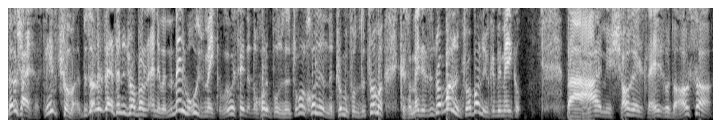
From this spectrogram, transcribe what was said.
No shaykhs, leave truma. Bizon is there, it's only drabonon anyway. Maybe we always make it. We always say that the cholim falls into the cholim and the truma falls into the truma because maybe it's a drabonon. Drabonon, you can be makel. Bahai mishores leichud also.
